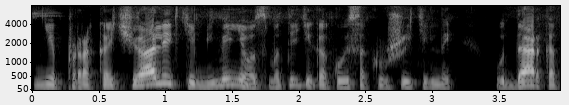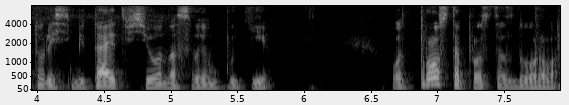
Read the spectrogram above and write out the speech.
не прокачали. Тем не менее, вот смотрите, какой сокрушительный удар, который сметает все на своем пути. Вот просто-просто здорово.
